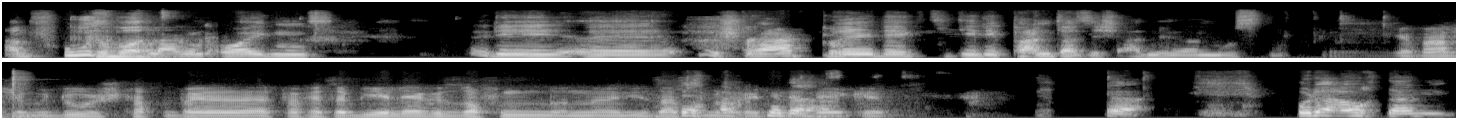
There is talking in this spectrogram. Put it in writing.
am Fuß des langen Eugens die äh, Strafpredigt, die die Panther sich anhören mussten. Wir waren schon geduscht, hatten bei Professor Bier leer gesoffen und äh, die saßen ja, immer noch in genau. der Ecke. Ja. Oder auch dann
